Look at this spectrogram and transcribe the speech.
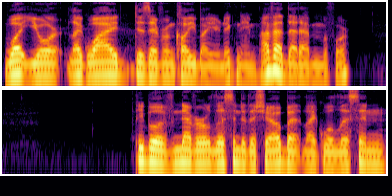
what your like why does everyone call you by your nickname? I've had that happen before. People have never listened to the show but like will listen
